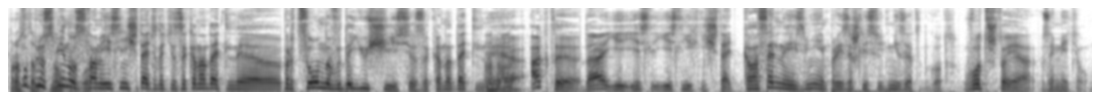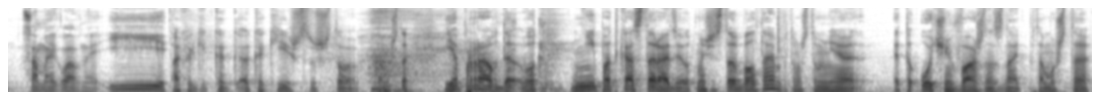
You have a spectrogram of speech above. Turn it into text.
Просто, ну плюс-минус ну, там, если не считать вот эти законодательные, порционно выдающиеся законодательные uh-huh. акты, да, если если их не считать, колоссальные изменения произошли с людьми за этот год. Вот что я заметил, самое главное. И а какие как, а какие что? Потому что я правда вот не подкаст а радио. Вот мы сейчас с тобой болтаем, потому что мне это очень важно знать, потому что,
